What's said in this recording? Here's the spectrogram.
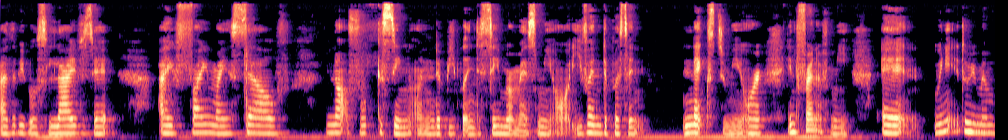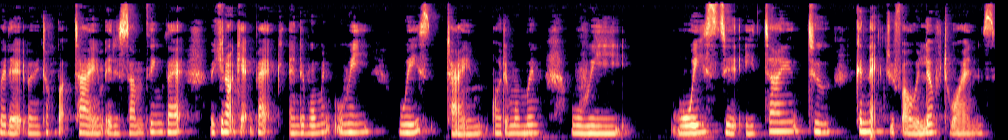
other people's lives that I find myself not focusing on the people in the same room as me or even the person next to me or in front of me. And we need to remember that when we talk about time, it is something that we cannot get back. And the moment we waste time or the moment we wasted a time to connect with our loved ones,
